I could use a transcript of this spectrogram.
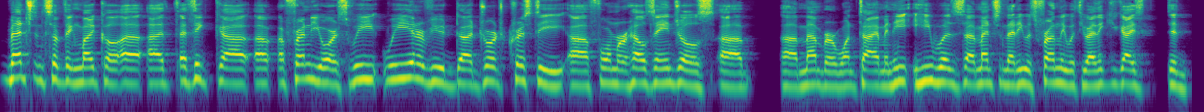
mention something, Michael. Uh, I, I, think uh, a, friend of yours. We we interviewed uh, George Christie, uh, former Hell's Angels uh, member, one time, and he he was mentioned that he was friendly with you. I think you guys did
